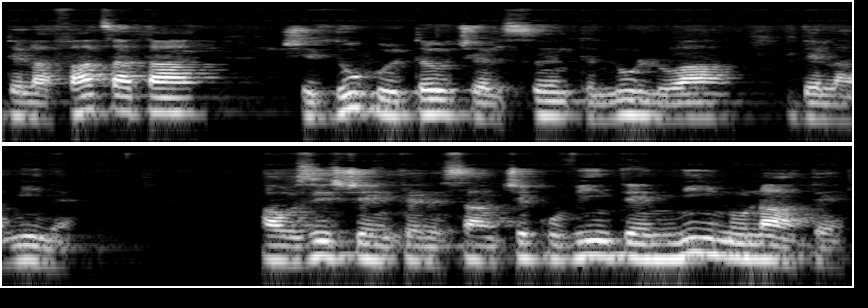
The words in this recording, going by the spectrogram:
de la fața ta și Duhul tău cel sfânt nu lua de la mine. Auziți ce interesant, ce cuvinte minunate.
